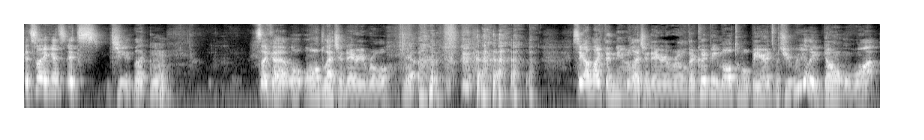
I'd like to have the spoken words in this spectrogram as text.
It's like it's it's gee, like hmm. It's like a o- old legendary rule. Yeah. See, unlike the new legendary rule, there could be multiple beards, but you really don't want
